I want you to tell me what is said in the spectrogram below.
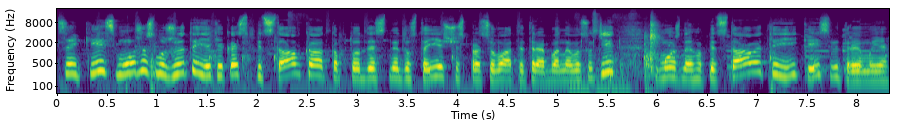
цей кейс може служити як якась підставка, тобто десь не достає щось працювати треба на висоті, можна його підставити і кейс витримує.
